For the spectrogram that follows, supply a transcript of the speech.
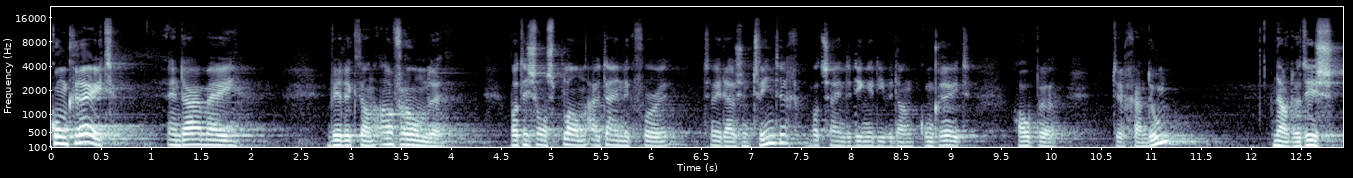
Concreet, en daarmee wil ik dan afronden. Wat is ons plan uiteindelijk voor 2020? Wat zijn de dingen die we dan concreet hopen te gaan doen? Nou, dat is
